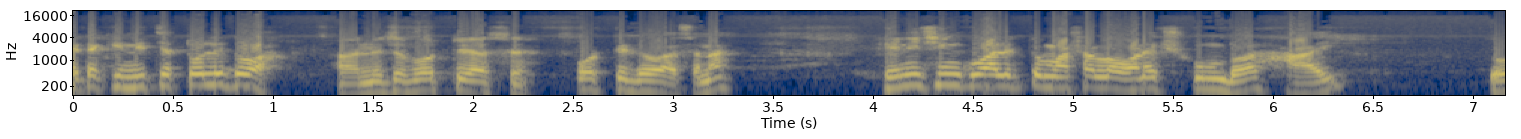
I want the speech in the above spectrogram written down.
এটা কি নিচে তলি দেওয়া? আর নিচে পট্টি আছে। পট্টি দেওয়া আছে না? ফিনিশিং কোয়ালিটি তো মাসাল্লাহ অনেক সুন্দর হাই তো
